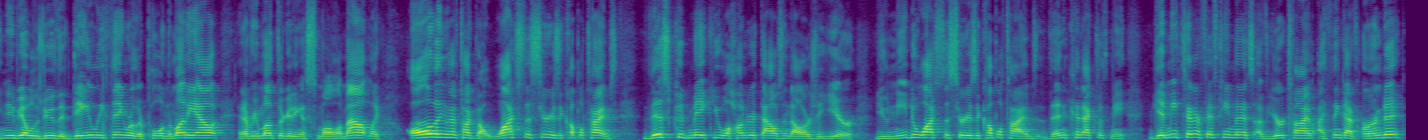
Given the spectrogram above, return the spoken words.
you need to be able to do the daily thing where they're pulling the money out and every month they're getting a small amount. Like all the things I've talked about. Watch this series a couple times. This could make you $100,000 a year. You need to watch the series a couple times, then connect with me. Give me 10 or 15 minutes of your time. I think I've earned it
